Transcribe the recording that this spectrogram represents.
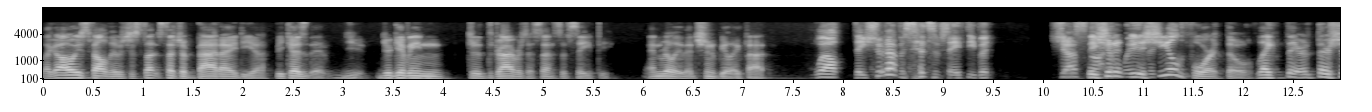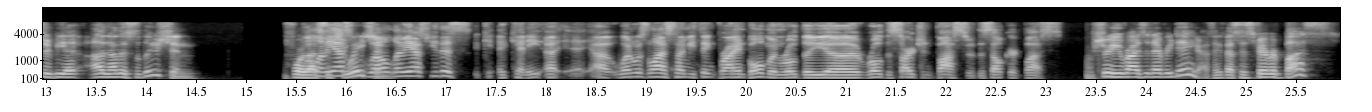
Like I always felt it was just such a bad idea because you, you're giving the drivers a sense of safety, and really that shouldn't be like that. Well, they should have a sense of safety, but just they shouldn't need a shield for it though. Like there there should be a, another solution for well, that situation. Ask, well, let me ask you this, Kenny. Uh, uh, when was the last time you think Brian Bowman rode the uh, rode the Sargent bus or the Selkirk bus? I'm sure he rides it every day. I think that's his favorite bus.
